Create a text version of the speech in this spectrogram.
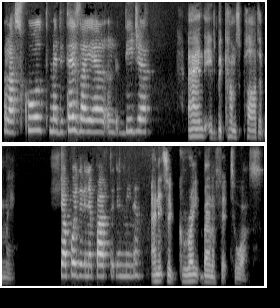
îl ascult, meditez la el, îl diger and it becomes part of me. și apoi devine parte din mine. And it's a great benefit to us.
